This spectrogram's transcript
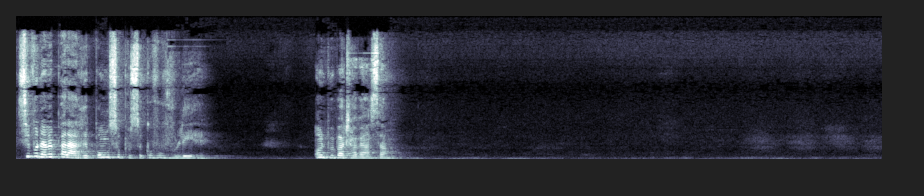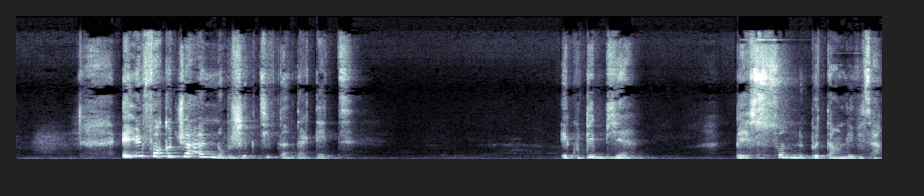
Si vous n'avez pas la réponse pour ce que vous voulez, on ne peut pas travailler ensemble. Et une fois que tu as un objectif dans ta tête, écoutez bien, personne ne peut t'enlever ça.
